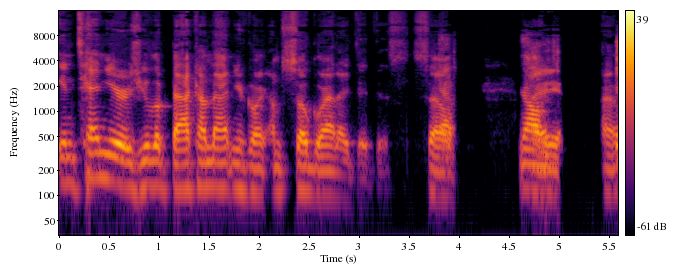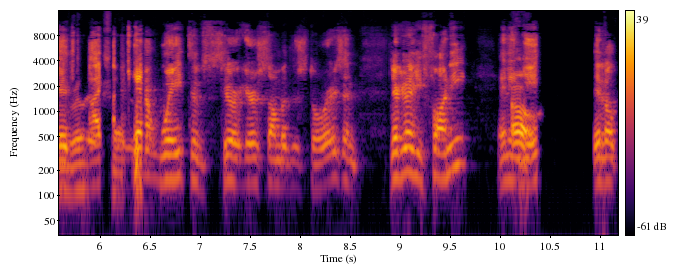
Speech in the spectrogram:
In ten years, you look back on that and you're going, I'm so glad I did this. So, yeah. no, I, really I, can't wait to hear, hear some of the stories, and they're going to be funny and engage. Oh. It'll.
